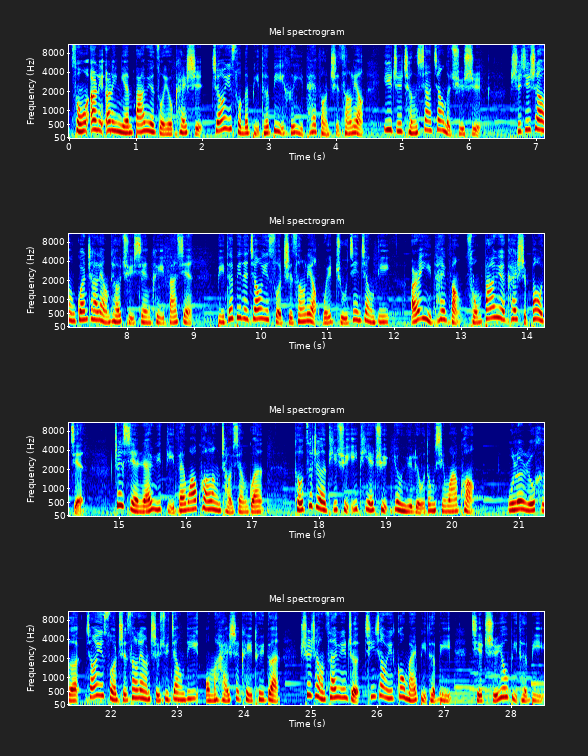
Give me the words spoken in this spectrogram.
从二零二零年八月左右开始，交易所的比特币和以太坊持仓量一直呈下降的趋势。实际上，观察两条曲线可以发现，比特币的交易所持仓量为逐渐降低，而以太坊从八月开始暴减。这显然与 DeFi 挖矿浪潮相关，投资者提取 ETH 用于流动性挖矿。无论如何，交易所持仓量持续降低，我们还是可以推断，市场参与者倾向于购买比特币且持有比特币，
